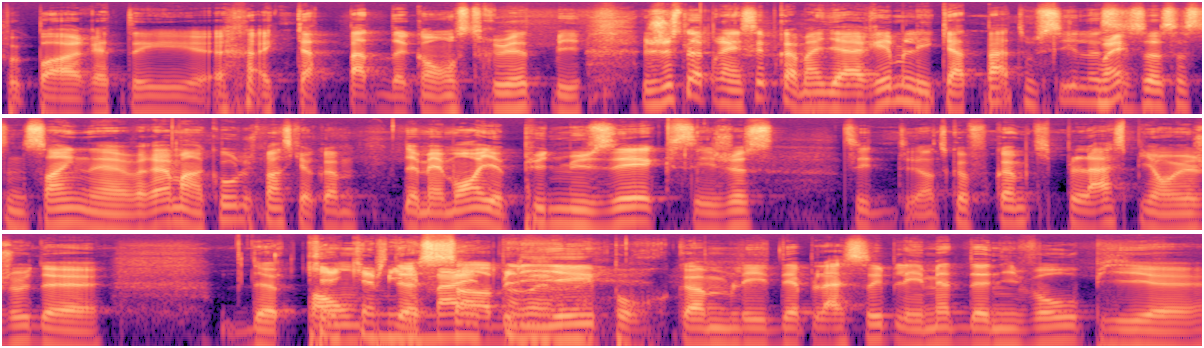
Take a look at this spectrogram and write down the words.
peut pas arrêter euh, avec quatre pattes de construite. Puis juste le principe, comment il arrime les quatre pattes aussi, là, c'est ça, ça c'est une scène euh, vraiment cool. Je pense qu'il y a comme, de mémoire, il y a plus de musique, c'est juste, en tout cas, il faut comme qu'ils placent, puis ils ont un jeu de de puis de sablier ouais, ouais. pour comme les déplacer puis les mettre de niveau puis euh,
